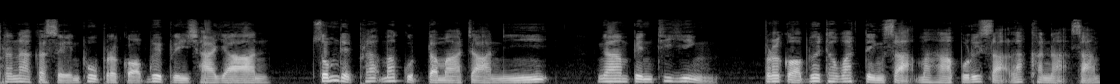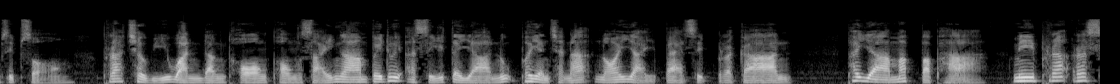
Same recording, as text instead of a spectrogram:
พระนาคเสนผู้ประกอบด้วยปรีชาญาณสมเด็จพระมกุฎตมาจารย์นี้ งามเป็นที่ยิ่ง ประกอบด้วยทวัตติงสะมหาปุริสลักษณะสามสิบสอง พระชวีวันดังทองผ่องใสงามไปด้วยอสีตยานุพยัญชนะน้อยใหญ่แปดสิบประการ พยามัปปภา มีพระรัศ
